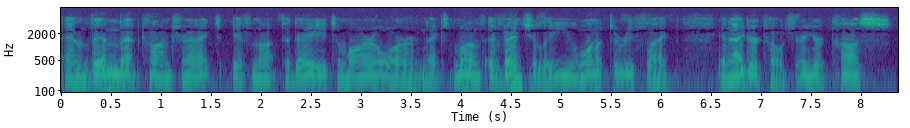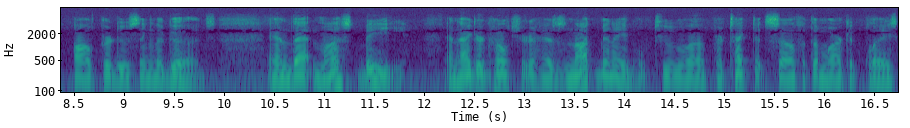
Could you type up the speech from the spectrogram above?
And then that contract, if not today, tomorrow, or next month, eventually you want it to reflect in agriculture your costs of producing the goods. And that must be and agriculture has not been able to uh, protect itself at the marketplace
